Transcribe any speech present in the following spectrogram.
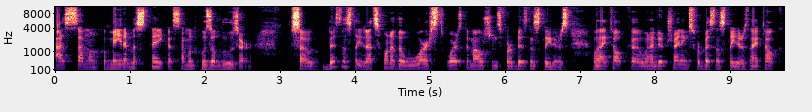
as someone who made a mistake, as someone who's a loser. So business leader, that's one of the worst, worst emotions for business leaders. When I talk, uh, when I do trainings for business leaders, and I talk,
